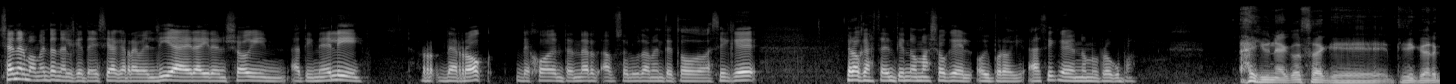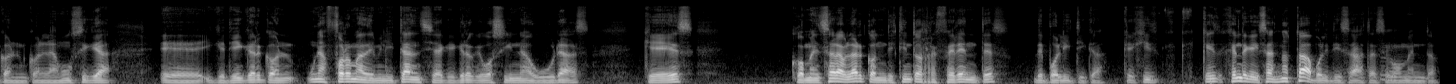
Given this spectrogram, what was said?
ya en el momento en el que te decía que rebeldía era ir en jogging a Tinelli, de rock, dejó de entender absolutamente todo. Así que creo que hasta entiendo más yo que él hoy por hoy, así que no me preocupa. Hay una cosa que tiene que ver con, la música eh, y que tiene que ver con una forma de militancia que creo que vos inaugurás, que es comenzar a hablar con distintos referentes de política, que, gente que quizás no estaba politizada hasta ese mm. momento.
